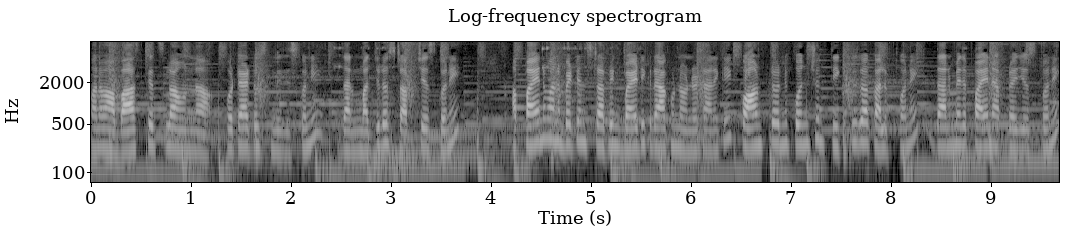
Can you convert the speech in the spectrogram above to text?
మనం ఆ బాస్కెట్స్లో ఉన్న పొటాటోస్ని తీసుకొని దాని మధ్యలో స్టఫ్ చేసుకొని ఆ పైన మనం పెట్టిన స్టఫింగ్ బయటికి రాకుండా ఉండటానికి కార్న్ఫ్లోర్ని కొంచెం థిక్గా కలుపుకొని దాని మీద పైన అప్లై చేసుకొని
